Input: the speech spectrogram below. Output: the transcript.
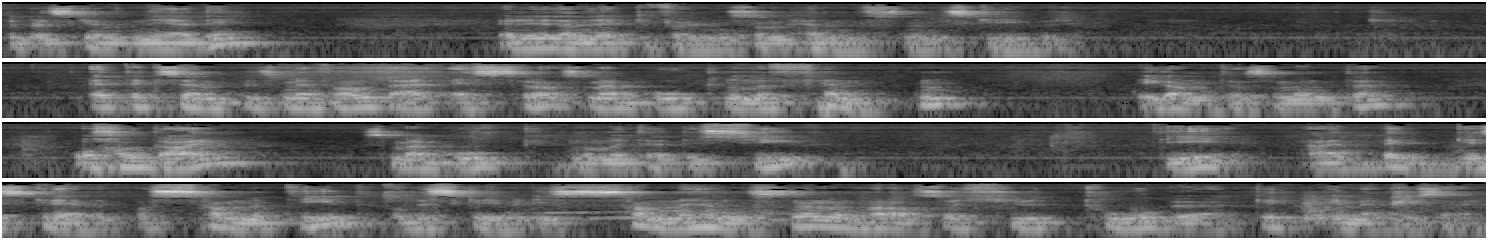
det ble skrevet ned i, eller i den rekkefølgen som hendelsene beskriver. Et eksempel som jeg fant, er Esra, som er bok nummer 15 i Gamletestamentet, og Hagai, som er bok nummer 37. De er begge skrevet på samme tid og beskriver de samme hendelsene, men har altså 22 bøker imellom seg.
